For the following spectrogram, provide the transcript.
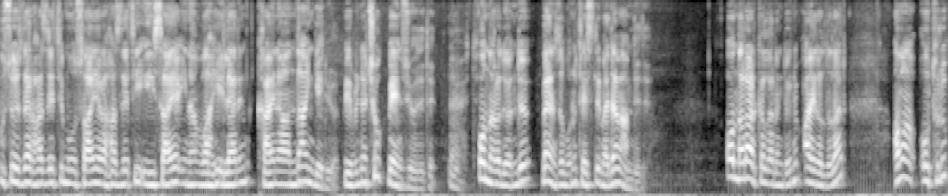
bu sözler Hazreti Musa'ya ve Hazreti İsa'ya inen vahiylerin kaynağından geliyor. Birbirine çok benziyor dedi. Evet. Onlara döndü. Ben size bunu teslim edemem dedi. Onlar arkalarını dönüp ayrıldılar. Ama oturup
